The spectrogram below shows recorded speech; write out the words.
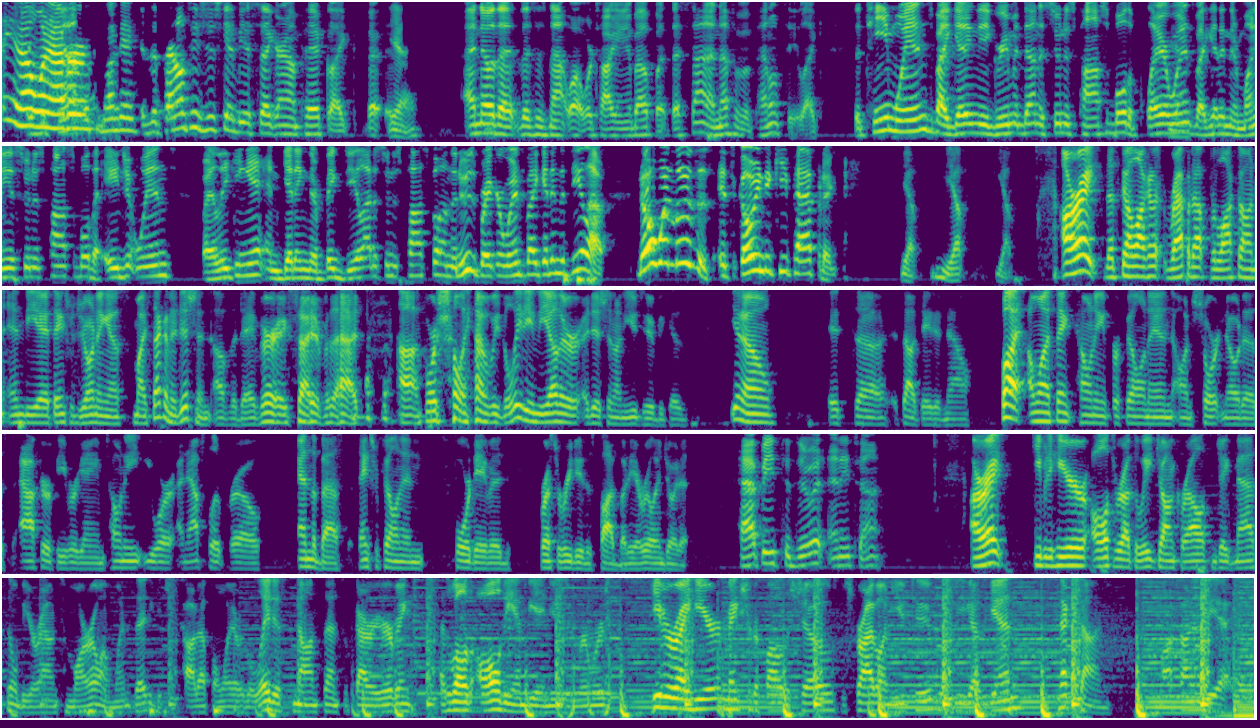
you know whenever Monday. If the penalty is just going to be a second round pick, like yeah, I know that this is not what we're talking about, but that's not enough of a penalty. Like the team wins by getting the agreement done as soon as possible. The player wins by getting their money as soon as possible. The agent wins by leaking it and getting their big deal out as soon as possible. And the newsbreaker wins by getting the deal out. No one loses. It's going to keep happening. Yep. Yep. Yep. All right, that's gonna lock it, wrap it up for Locked On NBA. Thanks for joining us. My second edition of the day. Very excited for that. Uh, unfortunately, I will be deleting the other edition on YouTube because you know it uh, it's outdated now. But I want to thank Tony for filling in on short notice after a fever game. Tony, you are an absolute pro and the best. Thanks for filling in for David for us to redo this pod, buddy. I really enjoyed it. Happy to do it anytime. All right. Keep it here all throughout the week. John Karalis and Jake Madison will be around tomorrow on Wednesday to get you caught up on whatever the latest nonsense with Kyrie Irving, as well as all the NBA news and rumors. Keep it right here. Make sure to follow the show. Subscribe on YouTube. We'll see you guys again next time. Locked on NBA.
